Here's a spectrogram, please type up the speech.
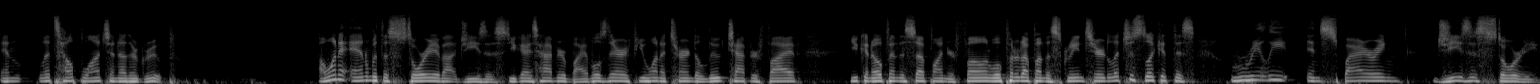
and let's help launch another group. I want to end with a story about Jesus. You guys have your Bibles there. If you want to turn to Luke chapter 5, You can open this up on your phone. We'll put it up on the screen here. Let's just look at this really inspiring Jesus story.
